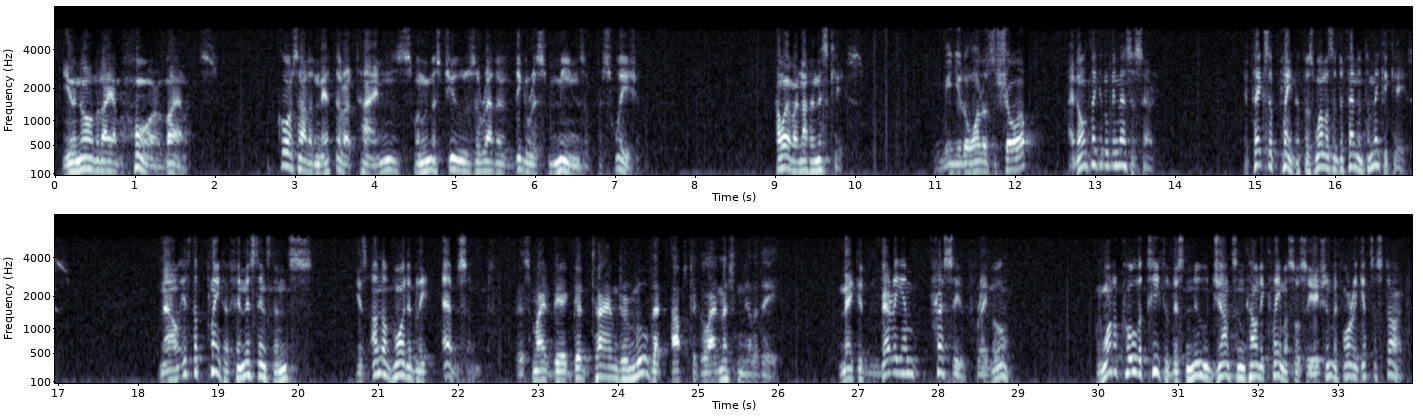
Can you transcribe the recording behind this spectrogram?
You know that I abhor violence. Of course, I'll admit there are times when we must use a rather vigorous means of persuasion. However, not in this case. You mean you don't want us to show up? I don't think it'll be necessary. It takes a plaintiff as well as a defendant to make a case. Now, if the plaintiff in this instance is unavoidably absent, This might be a good time to remove that obstacle I mentioned the other day. make it very impressive, Frago. We want to pull the teeth of this new Johnson County Claim Association before it gets a start.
